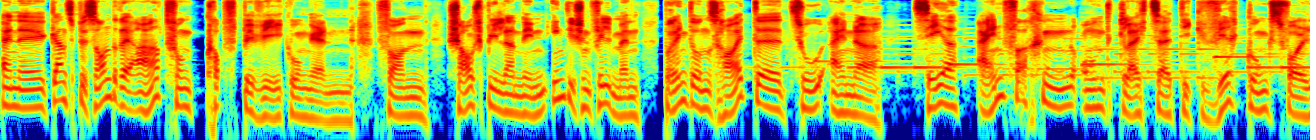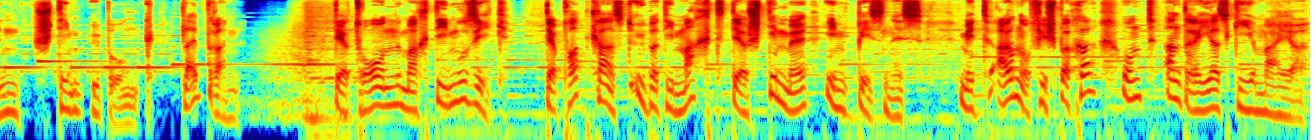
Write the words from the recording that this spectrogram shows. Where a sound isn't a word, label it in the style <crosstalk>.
Eine ganz besondere Art von Kopfbewegungen von Schauspielern in indischen Filmen bringt uns heute zu einer sehr einfachen und gleichzeitig wirkungsvollen Stimmübung. Bleibt dran. Der Ton macht die Musik. Der Podcast über die Macht der Stimme im Business mit Arno Fischbacher und Andreas Giermeier.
